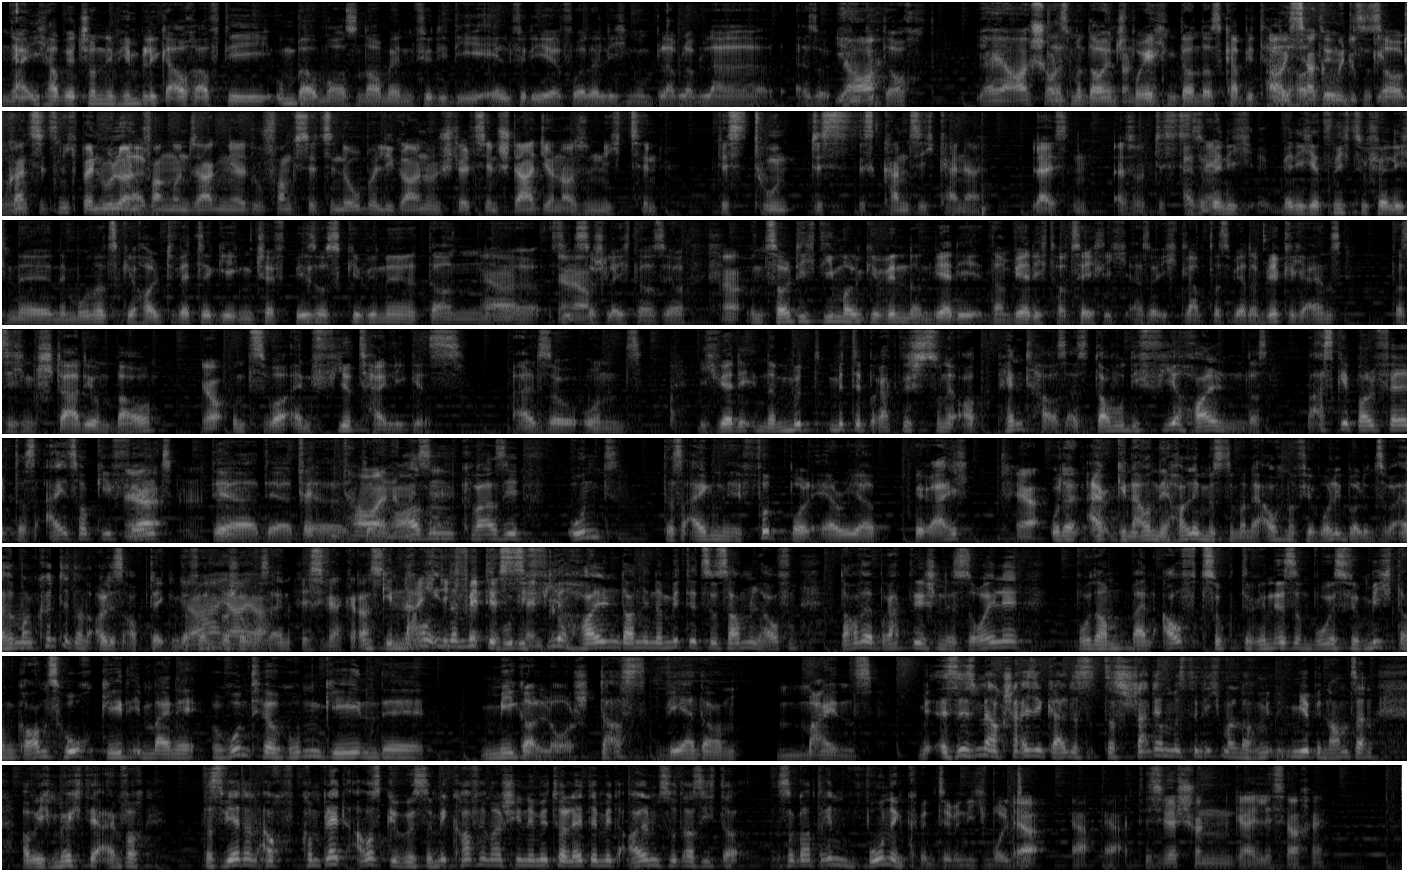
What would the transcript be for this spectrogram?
Ja, ich habe jetzt schon im Hinblick auch auf die Umbaumaßnahmen für die DL, für die erforderlichen und bla bla bla, also ja. gedacht. Ja, ja, schon. Dass man da entsprechend dann das Kapital Aber ich sage immer, du, du, kannst jetzt nicht bei Null anfangen und sagen, ja, du fangst jetzt in der Oberliga an und stellst dir ein Stadion aus dem Nichts hin. Das tun, das, das kann sich keiner leisten. Also, also wenn, ich, wenn ich jetzt nicht zufällig eine, eine Monatsgehaltwette gegen Jeff Bezos gewinne, dann ja, äh, sieht es genau. da schlecht aus, ja. ja. Und sollte ich die mal gewinnen, dann werde ich, dann werde ich tatsächlich, also ich glaube, das wäre dann wirklich eins, dass ich ein Stadion baue. Ja. Und zwar ein vierteiliges. Also und ich werde in der Mitte praktisch so eine Art Penthouse, also da, wo die vier Hallen, das Basketballfeld, das Eishockeyfeld, ja. der, der, der, der Rasen quasi und das eigene Football-Area-Bereich. Ja. Oder äh, genau, eine Halle müsste man ja auch noch für Volleyball und so weiter. Also man könnte dann alles abdecken, da ja, fällt mir ja, schon was ein. Das wäre krass. Und genau in der Mitte, wo die vier Zentrum. Hallen dann in der Mitte zusammenlaufen, da wäre praktisch eine Säule, wo dann mein Aufzug drin ist und wo es für mich dann ganz hoch geht in meine rundherum gehende Megaloge. Das wäre dann meins. Es ist mir auch scheißegal, das, das Stadion müsste nicht mal nach mir benannt sein, aber ich möchte einfach, das wäre dann auch komplett ausgerüstet mit Kaffeemaschine, mit Toilette, mit allem, sodass ich da sogar drin wohnen könnte, wenn ich wollte. Ja, ja, ja, das wäre schon eine geile Sache.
